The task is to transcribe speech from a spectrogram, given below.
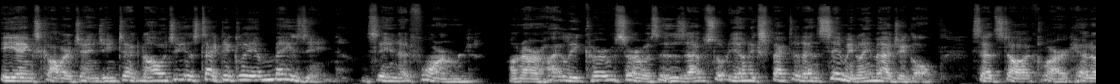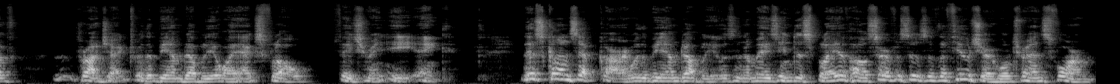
E-ink's color changing technology is technically amazing. Seeing it formed on our highly curved surfaces is absolutely unexpected and seemingly magical, said Stella Clarke, head of project for the BMW iX Flow, featuring e-ink. This concept car with a BMW is an amazing display of how surfaces of the future will transform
